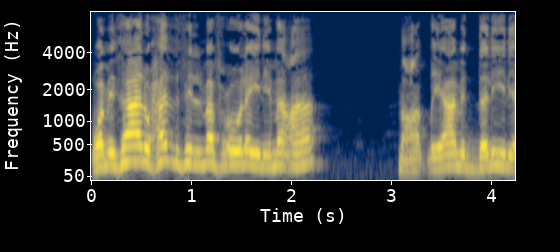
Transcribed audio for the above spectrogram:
ومثال حذف المفعولين مع مع قيام الدليل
